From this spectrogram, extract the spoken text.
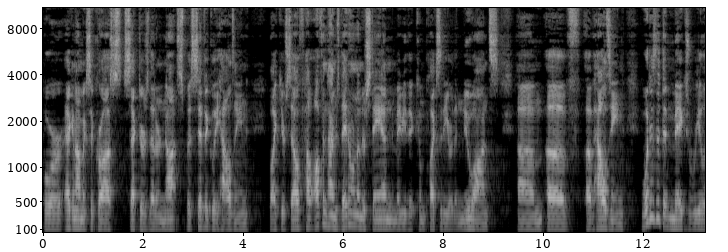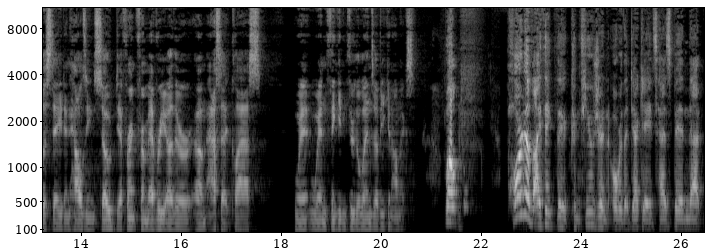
or economics across sectors that are not specifically housing like yourself how oftentimes they don't understand maybe the complexity or the nuance um, of of housing. What is it that makes real estate and housing so different from every other um, asset class when when thinking through the lens of economics? Well, part of I think the confusion over the decades has been that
